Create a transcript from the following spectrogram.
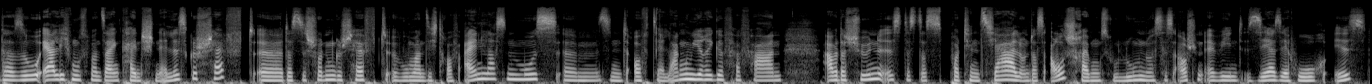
da so ehrlich muss man sein, kein schnelles Geschäft. Äh, das ist schon ein Geschäft, wo man sich darauf einlassen muss. Ähm, sind oft sehr langwierige Verfahren. Aber das Schöne ist, dass das Potenzial und das Ausschreibungsvolumen, du hast es auch schon erwähnt, sehr, sehr hoch ist.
